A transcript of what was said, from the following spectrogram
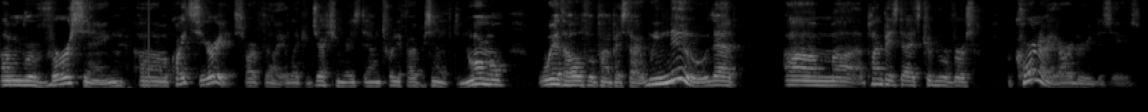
um, reversing quite serious heart failure, like ejection rates down 25% up to normal with a whole food plant based diet. We knew that um, plant based diets could reverse coronary artery disease.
